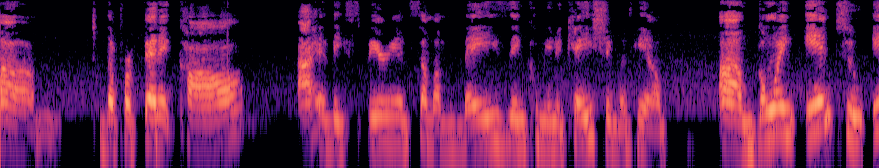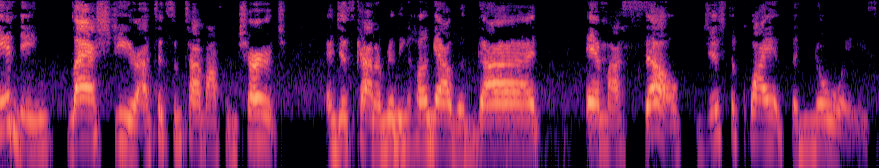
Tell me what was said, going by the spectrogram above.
um, the prophetic call. I have experienced some amazing communication with Him. Um, going into ending last year, I took some time off from church and just kind of really hung out with God and myself just to quiet the noise.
